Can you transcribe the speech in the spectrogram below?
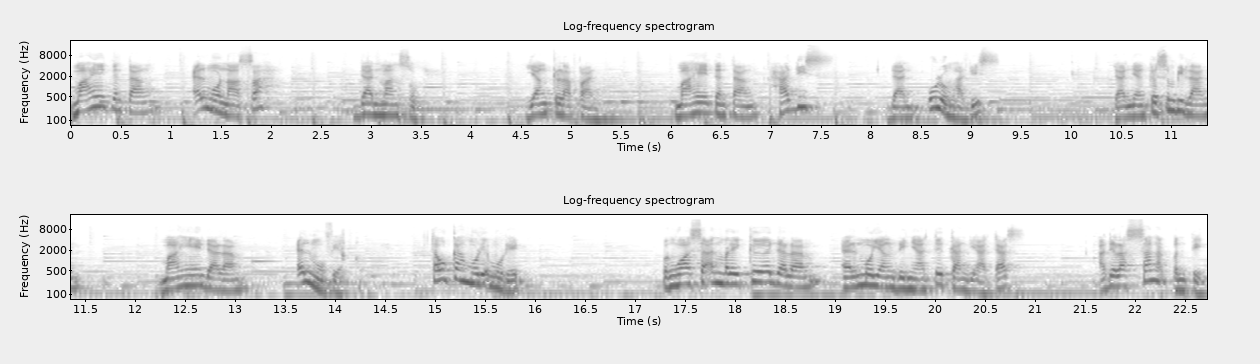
mahir tentang ilmu nasah dan mansuh. Yang kelapan, mahir tentang hadis dan ulum hadis. Dan yang kesembilan, mahir dalam ilmu fiqh. Tahukah murid-murid, penguasaan mereka dalam ilmu yang dinyatakan di atas adalah sangat penting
